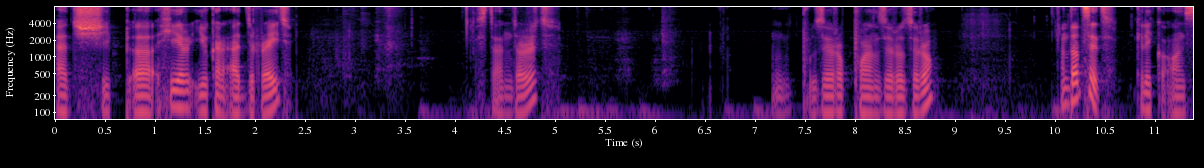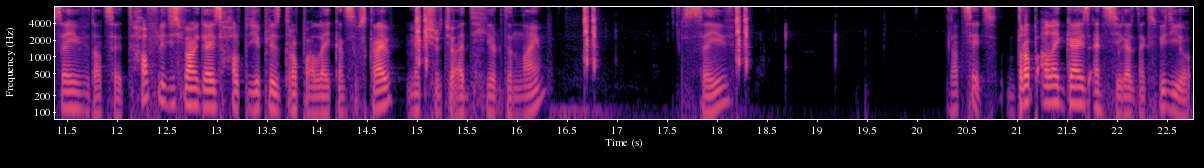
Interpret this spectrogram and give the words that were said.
Add ship uh, here you can add the rate standard. Mm, 0 0.00 and that's it. Click on save that's it. Hopefully this video guys helped you. Please drop a like and subscribe. Make sure to add here the name. Save. That's it. Drop a like guys and see you guys next video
